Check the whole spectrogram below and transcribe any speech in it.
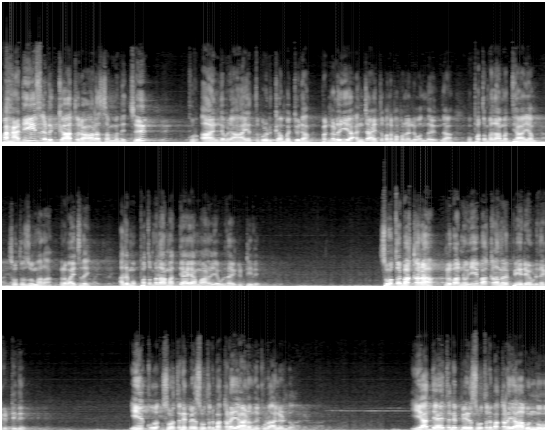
അപ്പൊ ഹദീസ് എടുക്കാത്ത ഒരാളെ സംബന്ധിച്ച് ഖുർആാനിലെ ഒരു ആയത്ത് പോലും എടുക്കാൻ പറ്റൂല. ഇപ്പം നിങ്ങൾ ഈ അഞ്ചായത്ത് പറഞ്ഞപ്പോൾ പറഞ്ഞല്ലോ ഒന്ന് മുപ്പത്തൊമ്പതാം അധ്യായം സൂത്ത് സുമറ. നിങ്ങൾ വായിച്ചതേ? അത് മുപ്പത്തൊമ്പതാം അധ്യായമാണ് എവിടുന്ന് കിട്ടിയത്? സൂത്ത് ബക്കറ നിങ്ങൾ പറഞ്ഞു ഈ ബക്കറ എന്ന പേര് എവിടുന്ന് കിട്ടിയത്? ഈ സൂറത്തിന്റെ പേര് സൂത്തുൽ ബക്കറയാണെന്ന് ഖുർആാനുണ്ടോ ഈ അധ്യായത്തിന്റെ പേര് സൂത്തുൽ ബക്കറയാകുന്നു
